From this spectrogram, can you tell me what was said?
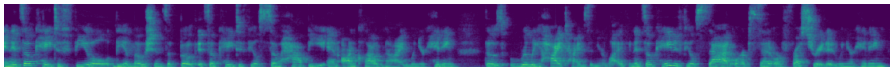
And it's okay to feel the emotions of both. It's okay to feel so happy and on cloud nine when you're hitting those really high times in your life. And it's okay to feel sad or upset or frustrated when you're hitting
